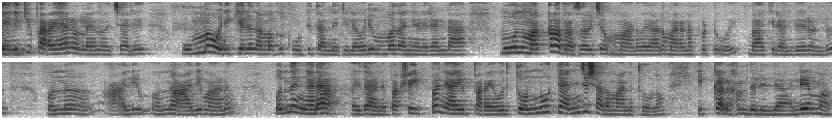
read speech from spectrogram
എനിക്ക് പറയാനുള്ളതെന്ന് വെച്ചാൽ ഉമ്മ ഒരിക്കലും നമുക്ക് കൂട്ടി തന്നിട്ടില്ല. ഒരു ഉമ്മ തന്നെയാണ്. രണ്ടാ മൂന്ന് മക്കളെ പ്രസവിച്ച ഉമ്മയാണ് ഒരാൾ മരണപ്പെട്ടു പോയി. ബാക്കി രണ്ടുപേരുണ്ട്. ഒന്ന് ആലിം ഒന്ന് ആലിമാണ്. ഒന്നിങ്ങനെ ഇതാണ്. പക്ഷേ ഇപ്പം ഞാൻ പറയാം ഒരു തൊണ്ണൂറ്റഞ്ച് ശതമാനത്തോളം ഇക്ക അലഹമില്ല അല്ലേ അമ്മ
